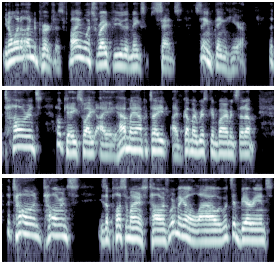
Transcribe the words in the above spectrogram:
You don't want to under purchase. Find what's right for you that makes sense. Same thing here the tolerance. Okay, so I, I have my appetite. I've got my risk environment set up. The tolerance tolerance is a plus or minus tolerance. What am I going to allow? What's the variance?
